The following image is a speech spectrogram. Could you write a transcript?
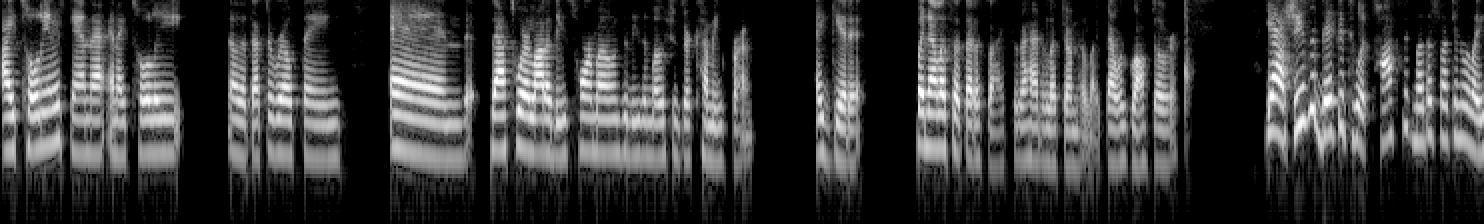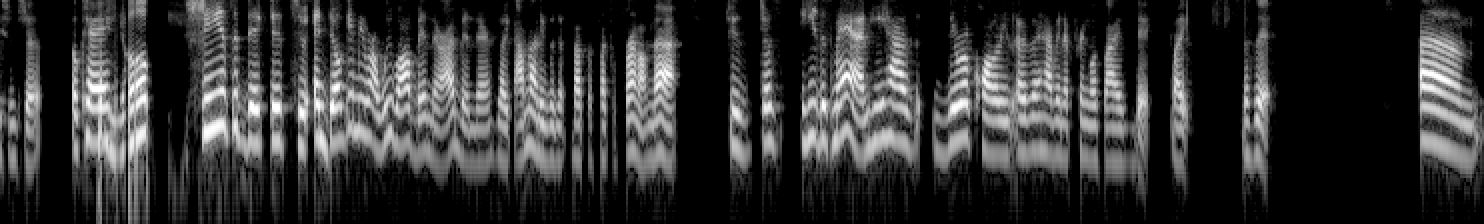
I totally understand that and I totally know that that's a real thing and that's where a lot of these hormones and these emotions are coming from. I get it. But now let's set that aside because I had to let y'all know like that was glossed over. Yeah, she's addicted to a toxic motherfucking relationship. Okay. Yup. She is addicted to, and don't get me wrong, we've all been there. I've been there. Like, I'm not even about to fucking front on that. She's just, he, this man, he has zero qualities other than having a Pringle sized dick. Like, that's it. Um,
